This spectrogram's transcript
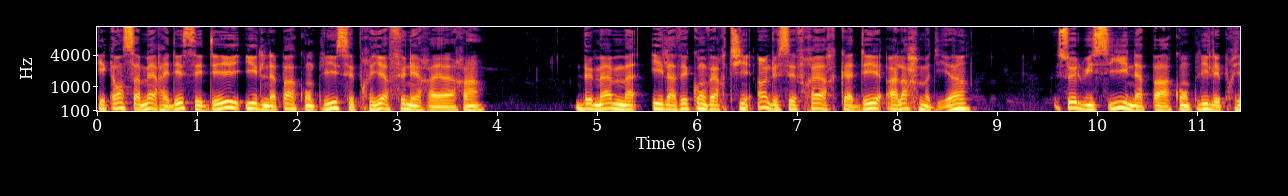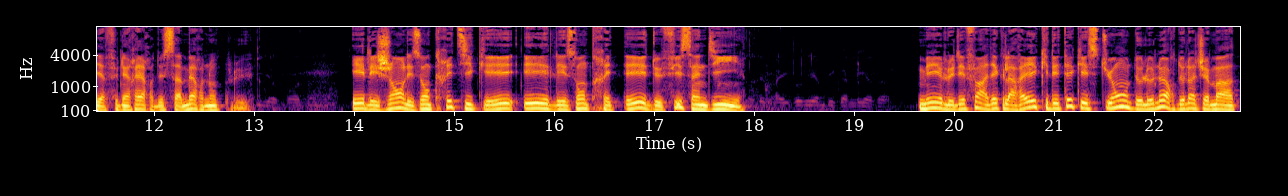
Et quand sa mère est décédée, il n'a pas accompli ses prières funéraires. De même, il avait converti un de ses frères cadets à l'Ahmadiyya. Celui-ci n'a pas accompli les prières funéraires de sa mère non plus et les gens les ont critiqués et les ont traités de fils indignes. Mais le défunt a déclaré qu'il était question de l'honneur de la Jamaat,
